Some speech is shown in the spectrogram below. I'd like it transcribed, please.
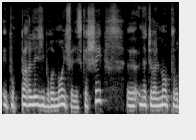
et, pour parler librement, il fallait se cacher. Euh, naturellement, pour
